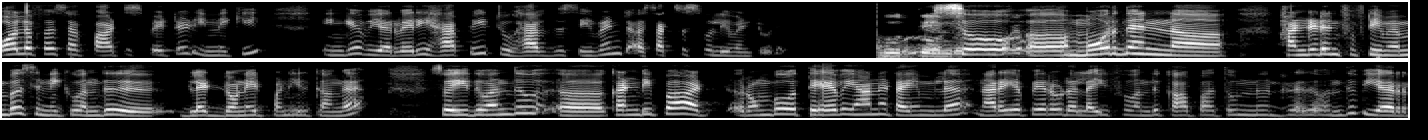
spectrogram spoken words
all of us have participated இன்னைக்கு இங்கே we are very happy to have this event successful event today so more than hundred and fifty members இன்னைக்கு வந்து பிளட் டொனேட் பண்ணியிருக்காங்க. ஸோ இது வந்து கண்டிப்பாக ரொம்ப தேவையான டைமில் நிறைய பேரோட லைஃப் வந்து காப்பாற்றுன்றது வந்து we are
